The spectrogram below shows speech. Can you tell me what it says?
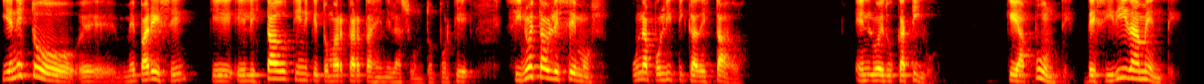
Y en esto eh, me parece que el Estado tiene que tomar cartas en el asunto, porque si no establecemos una política de Estado en lo educativo que apunte decididamente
